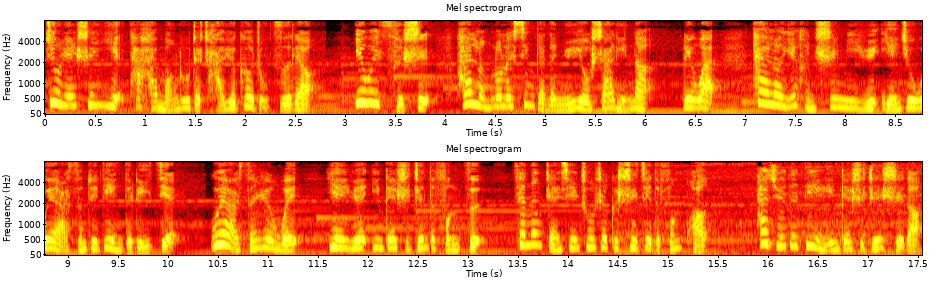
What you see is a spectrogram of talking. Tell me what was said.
就连深夜，他还忙碌着查阅各种资料，因为此事还冷落了性感的女友莎琳娜。另外，泰勒也很痴迷于研究威尔森对电影的理解。威尔森认为，演员应该是真的疯子，才能展现出这个世界的疯狂。他觉得电影应该是真实的，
